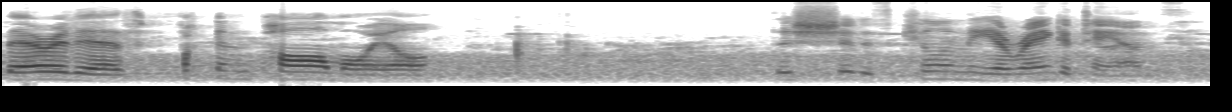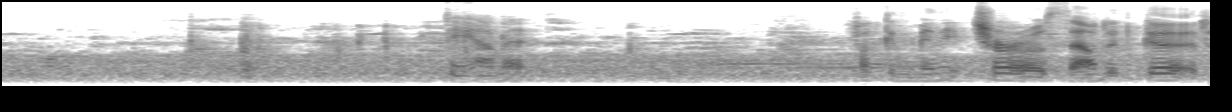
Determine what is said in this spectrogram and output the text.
there it is. Fucking palm oil. This shit is killing the orangutans. Damn it. Fucking mini churros sounded good.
